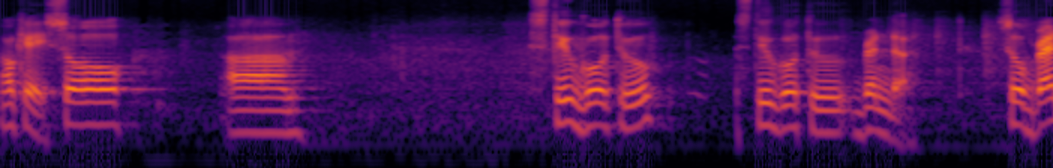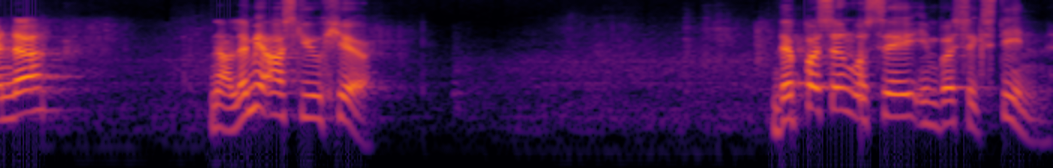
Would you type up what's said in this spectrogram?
Okay, so um, still go to still go to Brenda. So Brenda, now let me ask you here. The person will say in verse 16,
